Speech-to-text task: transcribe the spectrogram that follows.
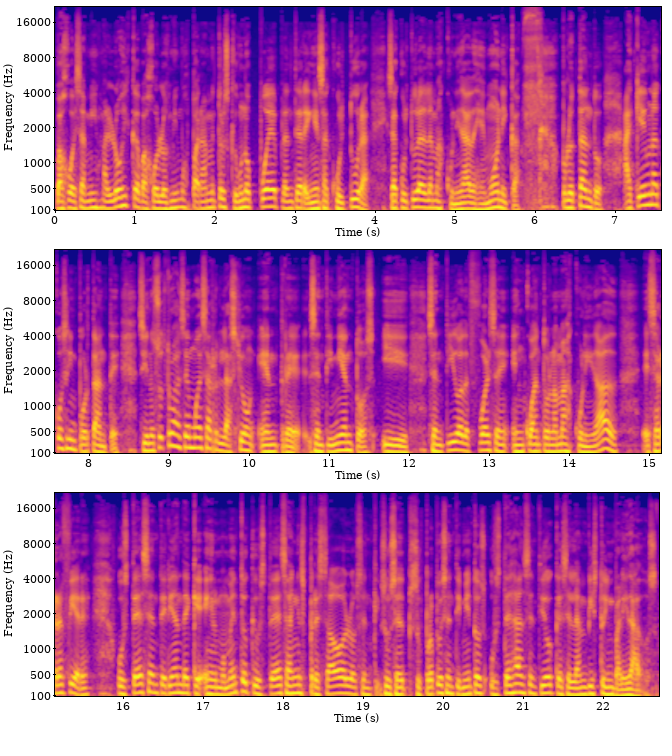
Bajo esa misma lógica, bajo los mismos parámetros que uno puede plantear en esa cultura, esa cultura de la masculinidad hegemónica. Por lo tanto, aquí hay una cosa importante. Si nosotros hacemos esa relación entre sentimientos y sentido de fuerza en, cuanto a la masculinidad eh, se refiere, ustedes sentirían de que en el momento que ustedes han expresado sus, sus propios sentimientos, ustedes han sentido que se le han visto invalidados.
